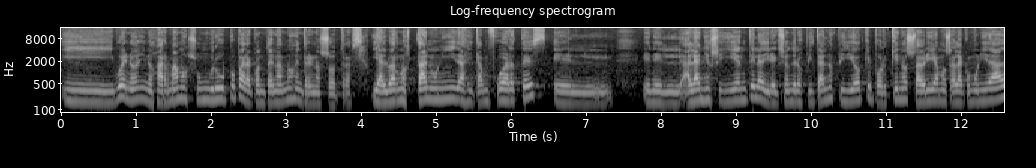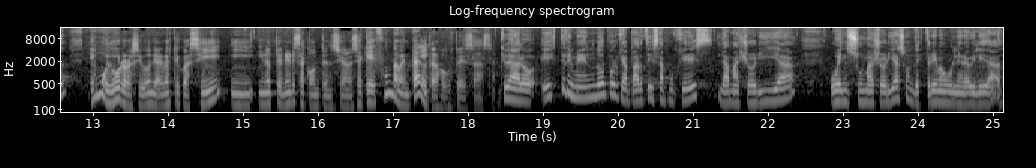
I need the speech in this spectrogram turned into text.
y bueno, y nos armamos un grupo para contenernos entre nosotras. Y al vernos tan unidas y tan fuertes, el, en el, al año siguiente la dirección del hospital nos pidió que por qué nos abríamos a la comunidad. Es muy duro recibir un diagnóstico así y, y, no tener esa contención, o sea que es fundamental el trabajo que ustedes hacen. Claro, es tremendo porque aparte esas mujeres, la mayoría o en su mayoría son de extrema vulnerabilidad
